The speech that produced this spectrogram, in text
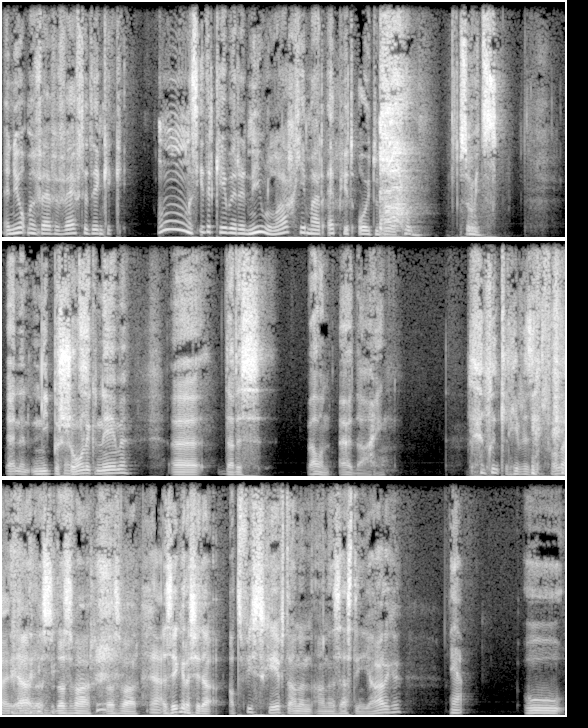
En nu op mijn 55 denk ik, mm, is iedere keer weer een nieuw laagje, maar heb je het ooit door? Zoiets. Ja, en niet persoonlijk nemen, uh, dat is wel een uitdaging. het leven zit vol uit. ja, dat is, dat is waar. Dat is waar. Ja. En zeker als je dat advies geeft aan een, aan een 16-jarige. Ja. Hoe,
